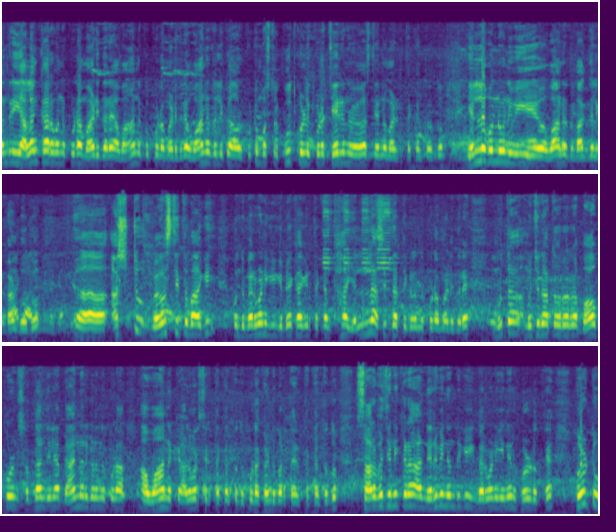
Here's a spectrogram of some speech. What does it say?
ಅಂದ್ರೆ ಈ ಅಲಂಕಾರವನ್ನು ಕೂಡ ಮಾಡಿದ್ದಾರೆ, ಆ ವಾಹನಕ್ಕೂ ಕೂಡ ಮಾಡಿದ್ದಾರೆ. ವಾಹನದಲ್ಲಿ ಅವ್ರ ಕುಟುಂಬಸ್ಥರು ಕೂತ್ಕೊಳ್ಳಿಕ್ಕೆ ಕೂಡ ಚೇರಿನ ವ್ಯವಸ್ಥೆಯನ್ನು ಮಾಡಿರ್ತಕ್ಕಂಥದ್ದು. ಎಲ್ಲವನ್ನೂ ನೀವು ಈ ವಾಹನದ ಭಾಗದಲ್ಲಿ ಕಾಣ್ಬೋದು. ಅಷ್ಟು ವ್ಯವಸ್ಥಿತವಾಗಿ ಒಂದು ಮೆರವಣಿಗೆಗೆ ಬೇಕಾಗಿರ್ತಕ್ಕಂತಹ ಎಲ್ಲ ಸಿದ್ಧತೆಗಳನ್ನು ಕೂಡ ಮಾಡಿದ್ದಾರೆ. ಮೃತ ಮಂಜುನಾಥ್ ಅವರ ಭಾವಪೂರ್ಣ ಶ್ರದ್ಧಾಂಜಲಿಯ ಬ್ಯಾನರ್ಗಳನ್ನು ಕೂಡ ಆ ವಾಹನಕ್ಕೆ ಅಳವಡಿಸಿರ್ತಕ್ಕಂಥದ್ದು ಕೂಡ ಕಂಡು ಬರ್ತಾ ಇರತಕ್ಕಂಥದ್ದು. ಸಾರ್ವಜನಿಕರ ನೆರವಿನೊಂದಿಗೆ ಈ ಮೆರವಣಿಗೆ ಏನೇನು ಹೊರಡುತ್ತೆ? ಹೊರಟು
